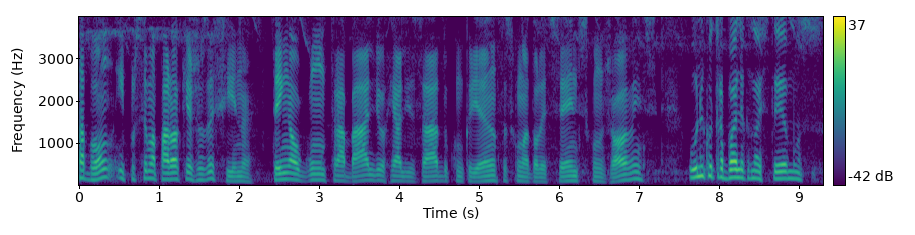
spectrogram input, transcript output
Tá bom, e por ser uma paróquia josefina, tem algum trabalho realizado com crianças, com adolescentes, com jovens? O único trabalho que nós temos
